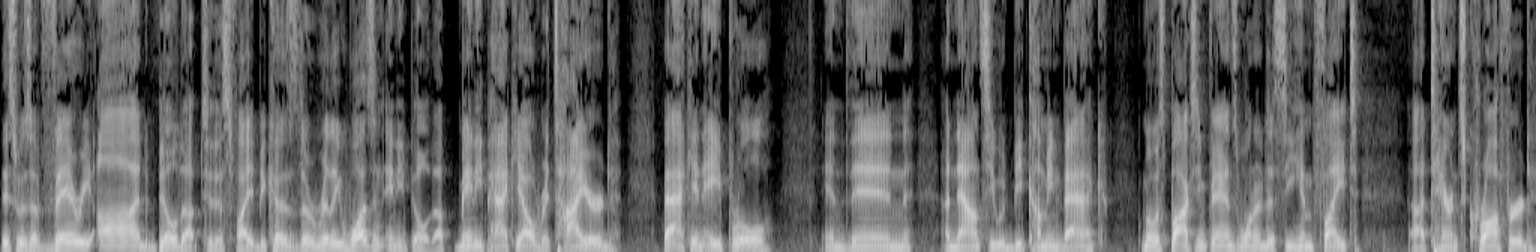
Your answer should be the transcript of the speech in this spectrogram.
This was a very odd build up to this fight because there really wasn't any build up. Manny Pacquiao retired back in April and then announced he would be coming back. Most boxing fans wanted to see him fight uh, Terrence Crawford.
